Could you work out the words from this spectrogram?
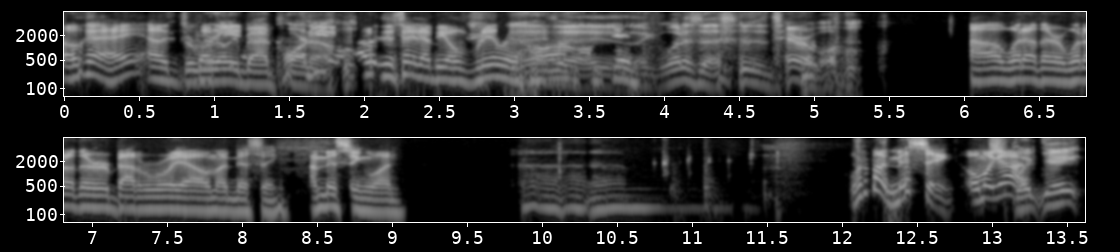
Okay. Uh, It's a really bad porno. I was gonna say that'd be a really a- horrible like, what is this? This is terrible. Uh, what other what other battle royale am I missing? I'm missing one. Um, what am I missing? Oh my god, Splitgate,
